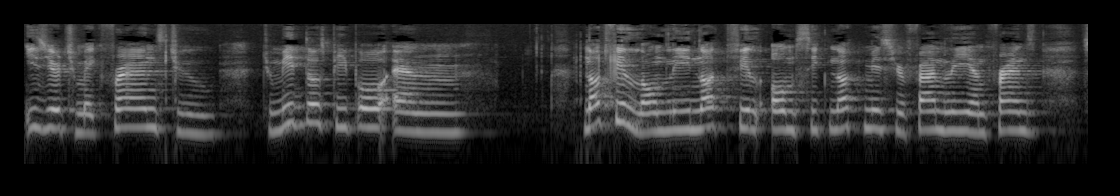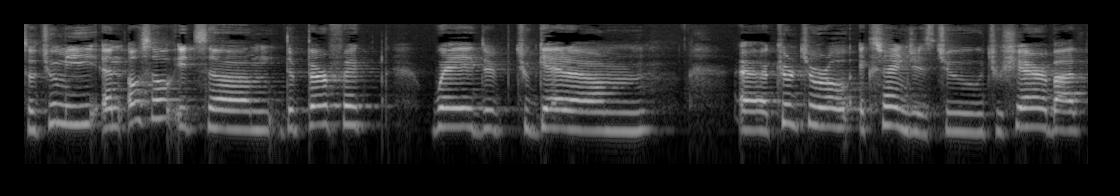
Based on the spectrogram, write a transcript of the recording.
easier to make friends to to meet those people and not feel lonely not feel homesick not miss your family and friends. So to me and also it's um, the perfect way to, to get um, uh, cultural exchanges to to share about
